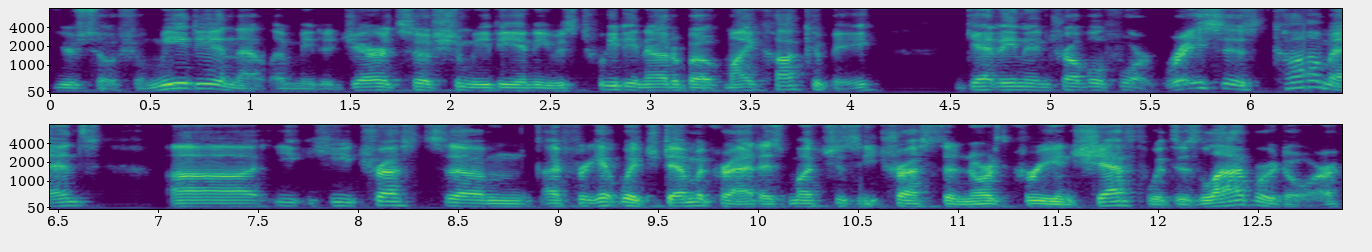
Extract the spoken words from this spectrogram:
your social media, and that led me to Jared's social media, and he was tweeting out about Mike Huckabee getting in trouble for racist comments. Uh, he, he trusts, um, I forget which Democrat, as much as he trusts a North Korean chef with his Labrador.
